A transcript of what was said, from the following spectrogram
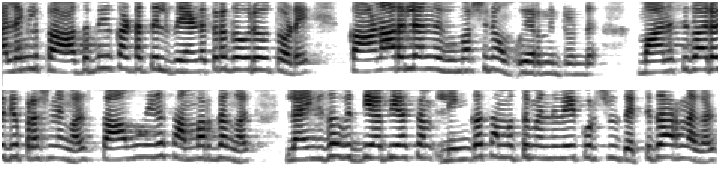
അല്ലെങ്കിൽ പ്രാഥമിക ഘട്ടത്തിൽ വേണ്ടത്ര ഗൗരവത്തോടെ കാണാറില്ല എന്ന വിമർശനവും ഉയർന്നിട്ടുണ്ട്. മാനസികാരോഗ്യ പ്രശ്നങ്ങൾ സാമൂഹിക സമ്മർദ്ദങ്ങൾ ലൈംഗിക വിദ്യാഭ്യാസം ലിംഗസമത്വം എന്നിവയെക്കുറിച്ചുള്ള തെറ്റിദ്ധാരണകൾ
